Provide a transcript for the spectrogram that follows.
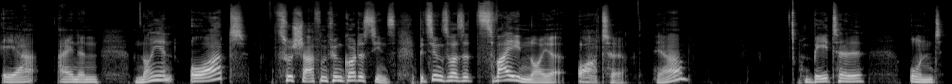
er, einen neuen Ort zu schaffen für den Gottesdienst, beziehungsweise zwei neue Orte, ja, Bethel und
